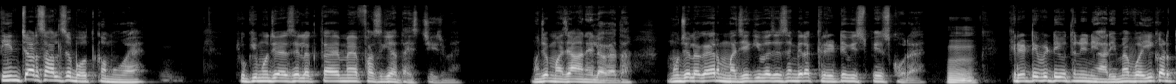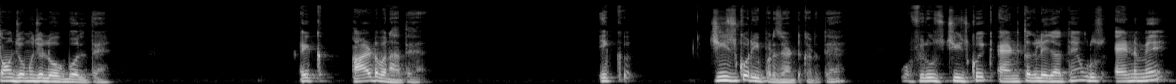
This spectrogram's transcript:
तीन चार साल से बहुत कम हुआ है क्योंकि मुझे ऐसे लगता है मैं फंस गया था इस चीज़ में। मुझे मज़ा आने लगा था। मुझे लगा यार मज़े की वजह से मेरा क्रिएटिव स्पेस खो रहा है। हम्म। क्रिएटिविटी उतनी नहीं आ रही। मैं वही करता हूँ जो मुझे लोग बोलते हैं। एक आर्ट बनाते हैं। एक चीज़ को रिप्रेजेंट करते हैं। वो फिर उस चीज़ को एक एंड तक ले जाते हैं और उस एंड में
